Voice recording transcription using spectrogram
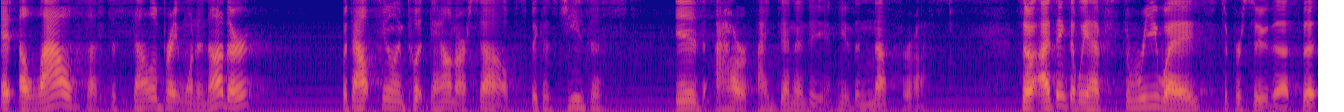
it allows us to celebrate one another without feeling put down ourselves because Jesus is our identity and He is enough for us. So I think that we have three ways to pursue this. That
